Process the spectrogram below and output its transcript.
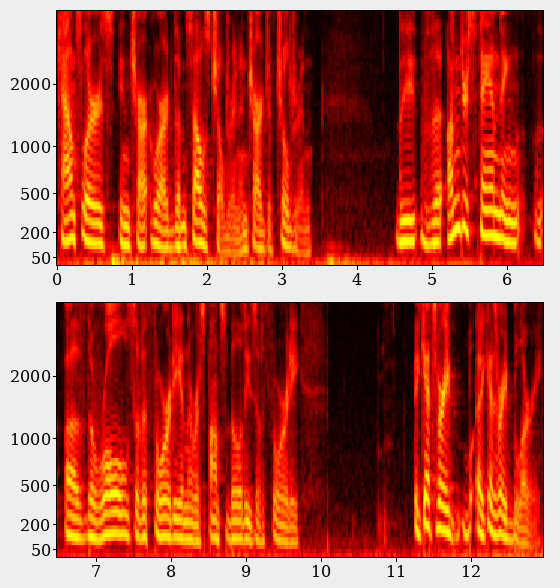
counselors in charge who are themselves children in charge of children, the the understanding of the roles of authority and the responsibilities of authority it gets very it gets very blurry.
